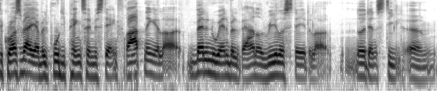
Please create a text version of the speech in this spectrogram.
det kunne også være, at jeg ville bruge de penge til at investere i en forretning, eller hvad det nu end vil være, noget real estate, eller noget i den stil. Øhm,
